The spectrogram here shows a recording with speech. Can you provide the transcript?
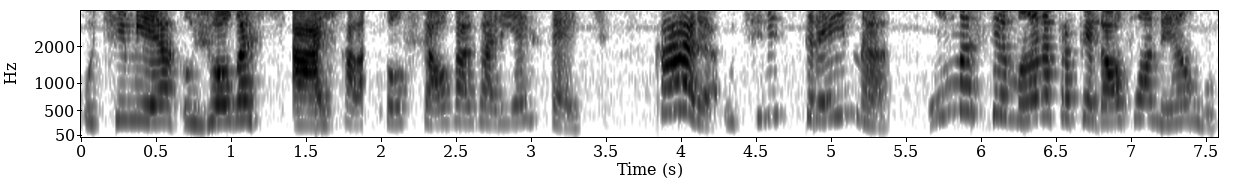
O time é. O jogo, a escalação oficial vazaria às sete. Cara, o time treina uma semana para pegar o Flamengo.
